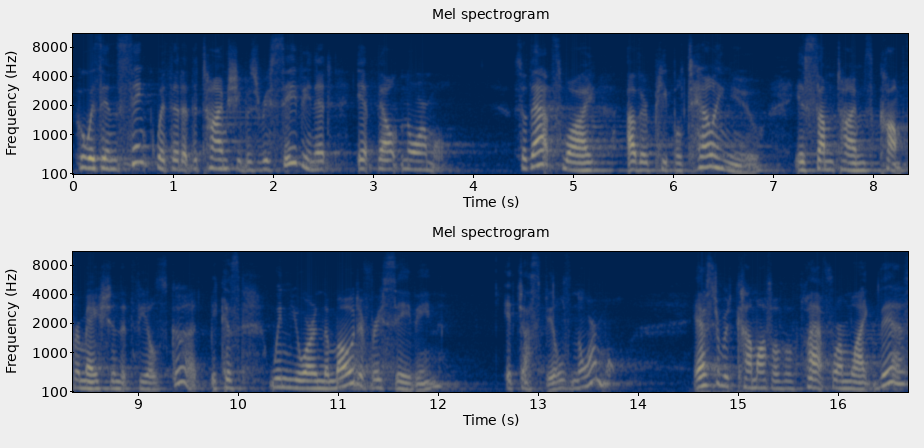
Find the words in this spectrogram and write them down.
who was in sync with it at the time she was receiving it it felt normal so that's why other people telling you is sometimes confirmation that feels good because when you are in the mode of receiving it just feels normal. Esther would come off of a platform like this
